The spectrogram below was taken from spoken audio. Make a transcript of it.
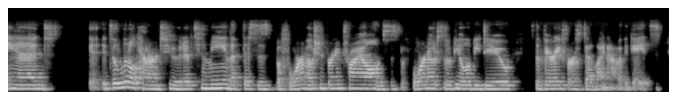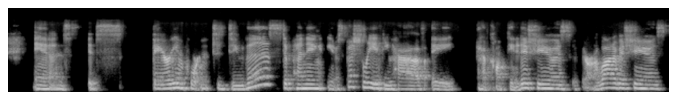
And it's a little counterintuitive to me that this is before a motion for a new trial. This is before notice of appeal will be due. It's the very first deadline out of the gates. And it's very important to do this depending, you know, especially if you have a have complicated issues, if there are a lot of issues,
